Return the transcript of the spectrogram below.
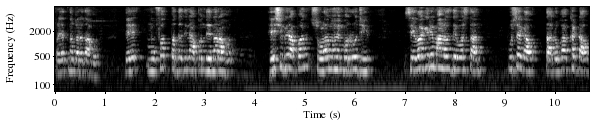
प्रयत्न करत आहोत. ते मोफत पद्धतीने आपण देणार आहोत. हे शिबिर आपण सोळा नोव्हेंबर रोजी सेवागिरी महाराज देवस्थान पुसेगाव तालुका खटाव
